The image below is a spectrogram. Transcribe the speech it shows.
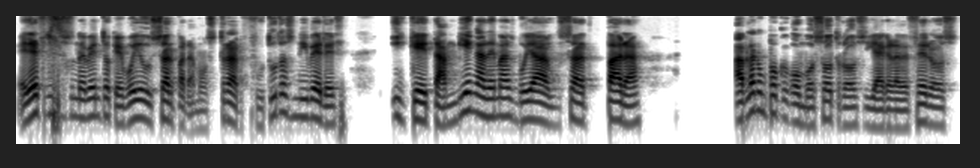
El E3 es un evento que voy a usar para mostrar futuros niveles y que también además voy a usar para hablar un poco con vosotros y agradeceros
